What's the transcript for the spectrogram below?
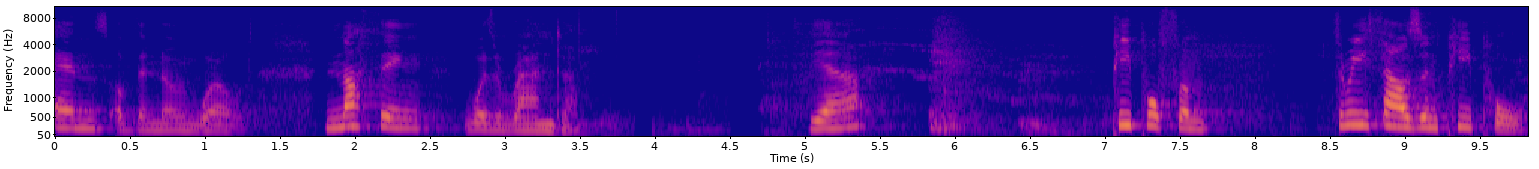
ends of the known world. Nothing was random. Yeah? People from 3,000 people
